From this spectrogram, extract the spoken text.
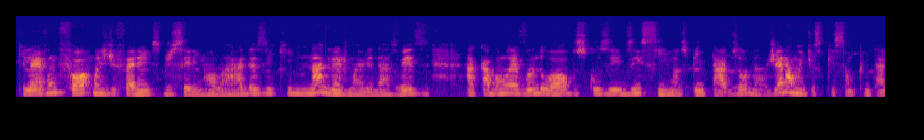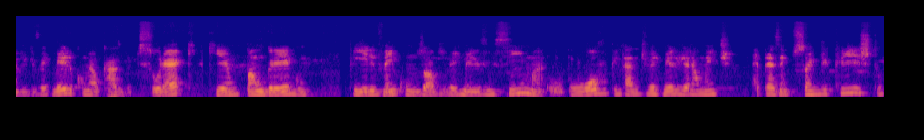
que levam formas diferentes de serem enroladas e que, na grande maioria das vezes, acabam levando ovos cozidos em cima, os pintados ou não. Geralmente os que são pintados de vermelho, como é o caso do tsurek, que é um pão grego e ele vem com os ovos vermelhos em cima. O, o ovo pintado de vermelho geralmente representa o sangue de Cristo,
